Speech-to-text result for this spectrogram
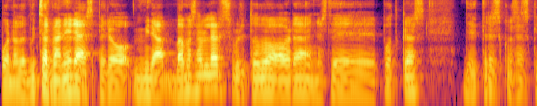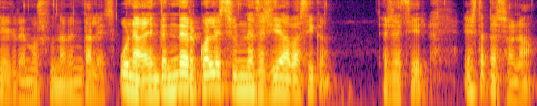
Bueno, de muchas maneras, pero mira, vamos a hablar sobre todo ahora en este podcast de tres cosas que creemos fundamentales. Una, de entender cuál es su necesidad básica, es decir, esta persona,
